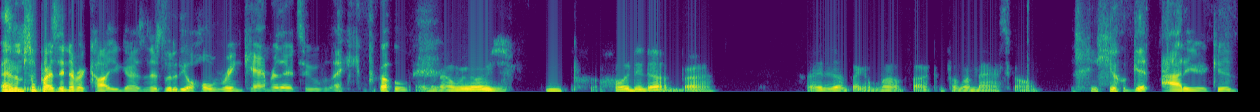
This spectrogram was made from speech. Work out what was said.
And I'm surprised they never caught you guys. And there's literally a whole ring camera there too. Like, bro, And now we always just hold it up, bro. Hold it up like a motherfucker. Put my mask on. yo, get out of here, kid.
